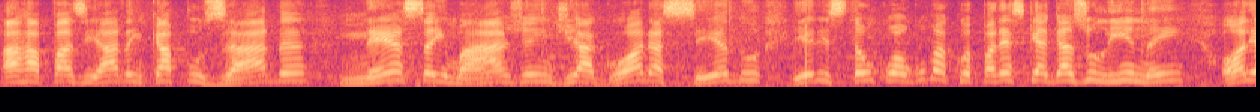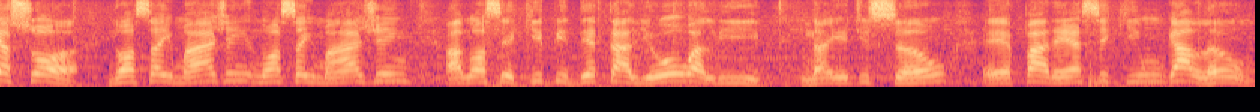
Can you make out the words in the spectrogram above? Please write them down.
a rapaziada encapuzada nessa imagem de agora cedo e eles estão com alguma coisa, parece que é gasolina, hein? Olha só, nossa imagem, nossa imagem, a nossa equipe detalhou ali na edição, é, parece que um galão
